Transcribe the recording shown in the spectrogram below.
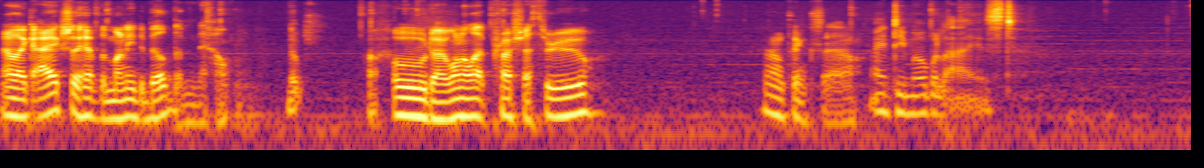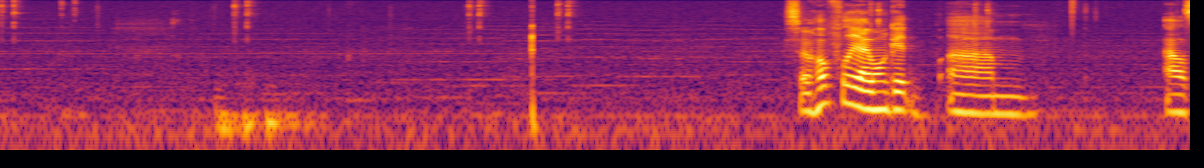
I like. I actually have the money to build them now. Nope, Oh, do I want to let Prussia through? I don't think so. I demobilized. So hopefully I won't get. Um, I'll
